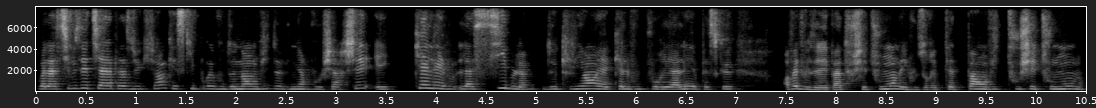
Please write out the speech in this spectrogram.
voilà, si vous étiez à la place du client, qu'est-ce qui pourrait vous donner envie de venir vous chercher et quelle est la cible de client et à laquelle vous pourrez aller? Parce que, en fait, vous n'allez pas toucher tout le monde et vous n'aurez peut-être pas envie de toucher tout le monde.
